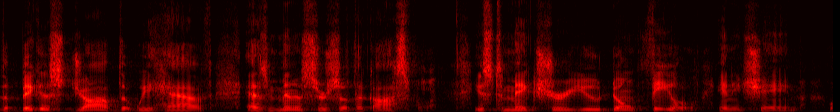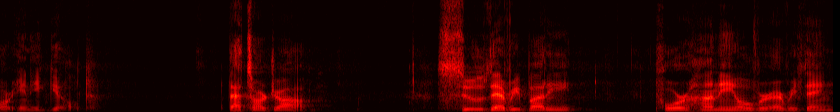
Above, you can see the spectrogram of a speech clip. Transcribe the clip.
the biggest job that we have as ministers of the gospel is to make sure you don't feel any shame or any guilt. That's our job. Soothe everybody, pour honey over everything.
